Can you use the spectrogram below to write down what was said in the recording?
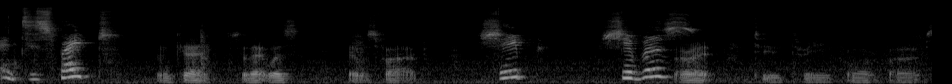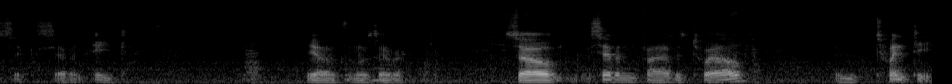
anticipate, Okay, so that was that was five. sheep, shivers, All right, two, three, four, five, six, seven, eight. Yeah, that's the most ever. So seven, five is twelve, and twenty.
